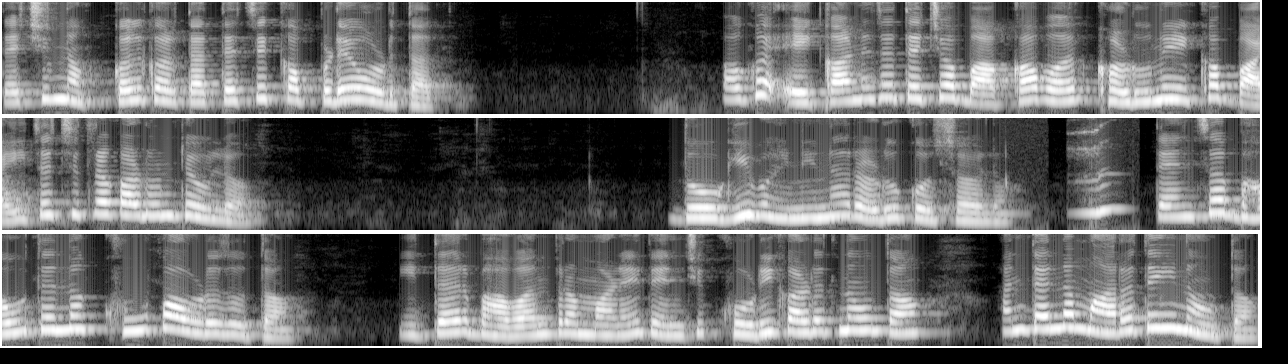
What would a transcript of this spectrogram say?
त्याची नक्कल करतात त्याचे कपडे ओढतात. अगं एकाने तर त्याच्या बाकावर खडूने एका बाईचं चित्र काढून ठेवलं. दोघी बहिणींना रडू कोसळलं. त्यांचा भाऊ त्यांना खूप आवडत होता. इतर भावांप्रमाणे त्यांची खोडी काढत नव्हता आणि त्यांना मारतही नव्हता.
